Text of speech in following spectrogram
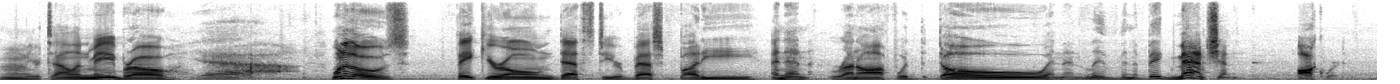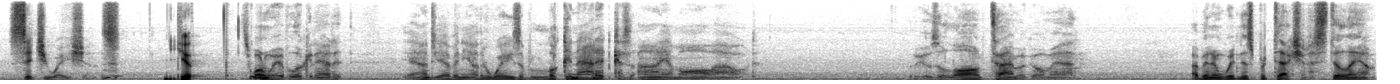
Hmm, you're telling me, bro. Yeah. One of those fake your own deaths to your best buddy, and then run off with the dough, and then live in a big mansion. Awkward situations. Yep. It's one way of looking at it. Yeah, do you have any other ways of looking at it? Because I am all out. It was a long time ago, man. I've been in witness protection. I still am.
